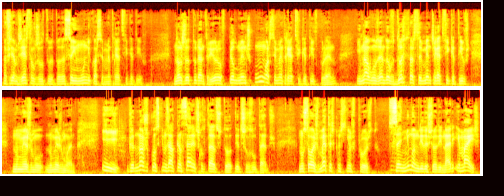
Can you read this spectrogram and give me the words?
Nós fizemos esta legislatura toda sem um único orçamento retificativo. Na legislatura anterior houve pelo menos um orçamento retificativo por ano e, em alguns anos, houve dois orçamentos retificativos no mesmo, no mesmo ano. E portanto, nós conseguimos alcançar estes resultados, estes resultados, não só as metas que nos tínhamos posto, sem nenhuma medida extraordinária, e mais,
